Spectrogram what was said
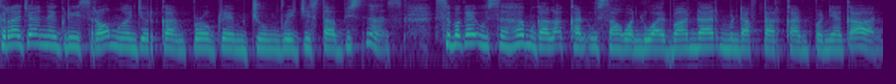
Kerajaan Negeri Sarawak menganjurkan program Jum Register Business sebagai usaha menggalakkan usahawan luar bandar mendaftarkan perniagaan.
